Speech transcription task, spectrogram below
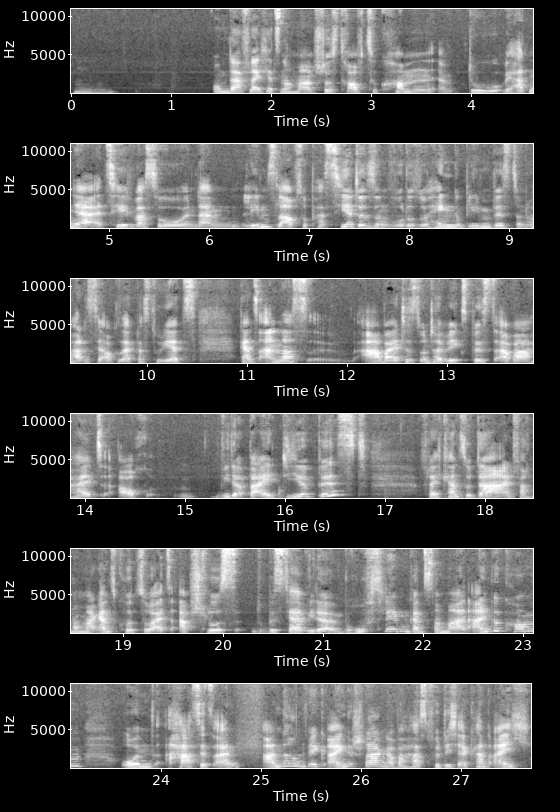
Hm. Um da vielleicht jetzt nochmal am Schluss drauf zu kommen, du, wir hatten ja erzählt, was so in deinem Lebenslauf so passiert ist und wo du so hängen geblieben bist und du hattest ja auch gesagt, dass du jetzt ganz anders äh, arbeitest, unterwegs bist, aber halt auch wieder bei dir bist. Vielleicht kannst du da einfach noch mal ganz kurz so als Abschluss, du bist ja wieder im Berufsleben ganz normal angekommen und hast jetzt einen anderen Weg eingeschlagen, aber hast für dich erkannt, eigentlich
